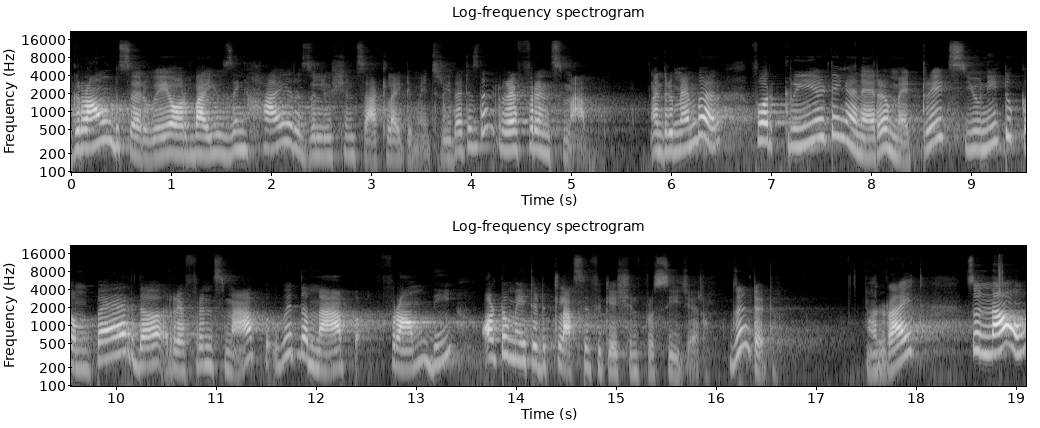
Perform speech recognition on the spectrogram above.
ground survey or by using high resolution satellite imagery that is the reference map. And remember for creating an error matrix you need to compare the reference map with the map from the automated classification procedure is not it alright. So, now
